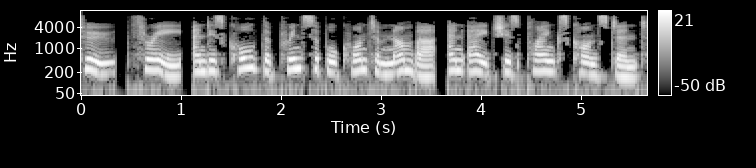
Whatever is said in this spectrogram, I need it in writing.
2, 3, and is called the principal quantum number, and h is Planck's constant.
